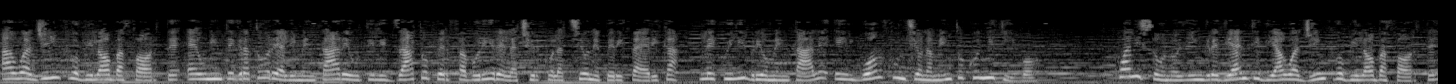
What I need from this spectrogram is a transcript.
Awa Ginkgo biloba forte è un integratore alimentare utilizzato per favorire la circolazione periferica, l'equilibrio mentale e il buon funzionamento cognitivo. Quali sono gli ingredienti di Awa Ginkgo biloba forte?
